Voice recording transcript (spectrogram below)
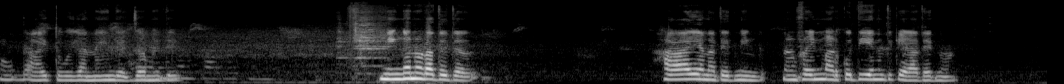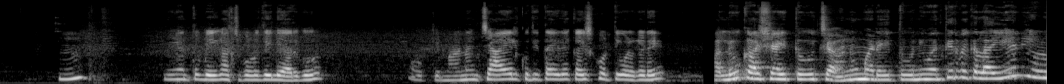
ಹೌದಾ, ಆಯ್ತು, ಈಗ ಅನ್ನ ಹಿಂದೆ ಎಕ್ಸಾಮ್ ಇದೆ. ನಿಂಗ ನೋಡತೈತೆ ಅದು. ಹಾಯ್ ಅನ್ನತೈತೆ ನಿಂಗೆ. ನನ್ನ ಫ್ರೆಂಡ್ ಮಾಡ್ಕೋತಿ ಏನಂತ ಕೇಳತೈತೆ ನೋಡಿ. ಹ್ಞೂ ನೀವಂತೂ ಬೇಗ ಹಚ್ಕೊಳ್ಳೋದಿಲ್ಲ ಯಾರಿಗೂ. ಓಕೆ ನಾನು ನಂಗೆ ಚಾ ಎಲ್ಲಿ ಕುದೀತಾ ಇದೆ ಕಳಿಸ್ಕೊಡ್ತೀವಿ ಒಳಗಡೆ. ಅಲ್ಲೂ ಕಾಶಿ ಆಯ್ತು ಚಾನು ಮಾಡಾಯ್ತು ನೀವು ಅಂತಿರ್ಬೇಕಲ್ಲ, ಏನು ಇವಳು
